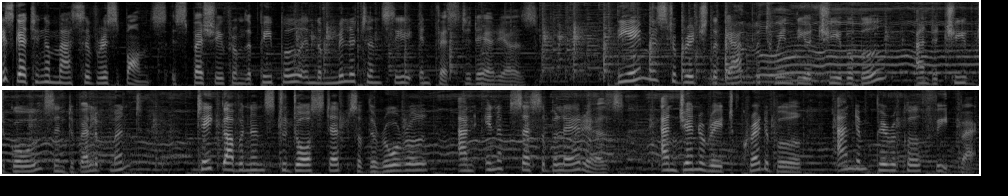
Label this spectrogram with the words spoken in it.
is getting a massive response, especially from the people in the militancy infested areas. The aim is to bridge the gap between the achievable and achieved goals in development, take governance to doorsteps of the rural and inaccessible areas, and generate credible and empirical feedback.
